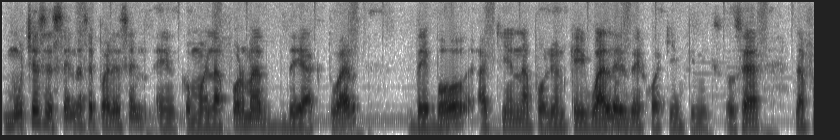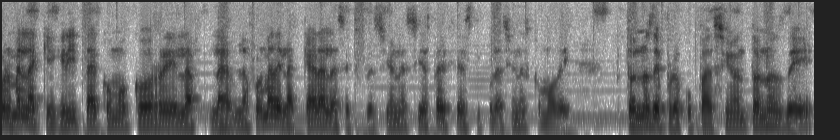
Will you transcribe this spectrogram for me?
muchas escenas se parecen en, como en la forma de actuar de Bo aquí en Napoleón, que igual es de Joaquín Phoenix. O sea, la forma en la que grita, cómo corre, la, la, forma de la cara, las expresiones y estas gesticulaciones como de tonos de preocupación, tonos de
